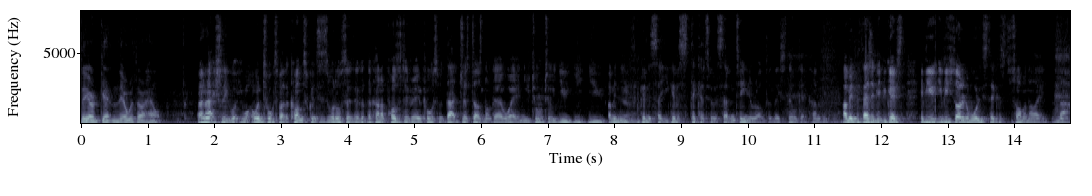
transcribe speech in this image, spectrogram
they are getting there with our help. And actually, what, what one talks about the consequences, but also the, the kind of positive reinforcement that just does not go away. And you talk to you, you, you I mean, you, for goodness' sake, you give a sticker to a 17-year-old, and they still get kind of. I mean, pathetically, if you gave, if you if you started awarding stickers to Tom and I now,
